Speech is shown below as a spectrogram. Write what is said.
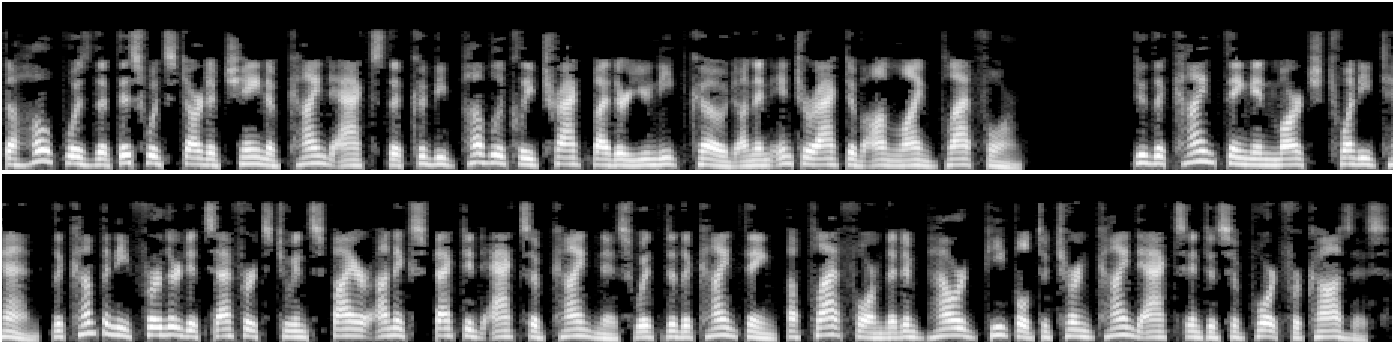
The hope was that this would start a chain of kind acts that could be publicly tracked by their unique code on an interactive online platform. Do the Kind Thing in March 2010, the company furthered its efforts to inspire unexpected acts of kindness with Do the Kind Thing, a platform that empowered people to turn kind acts into support for causes.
